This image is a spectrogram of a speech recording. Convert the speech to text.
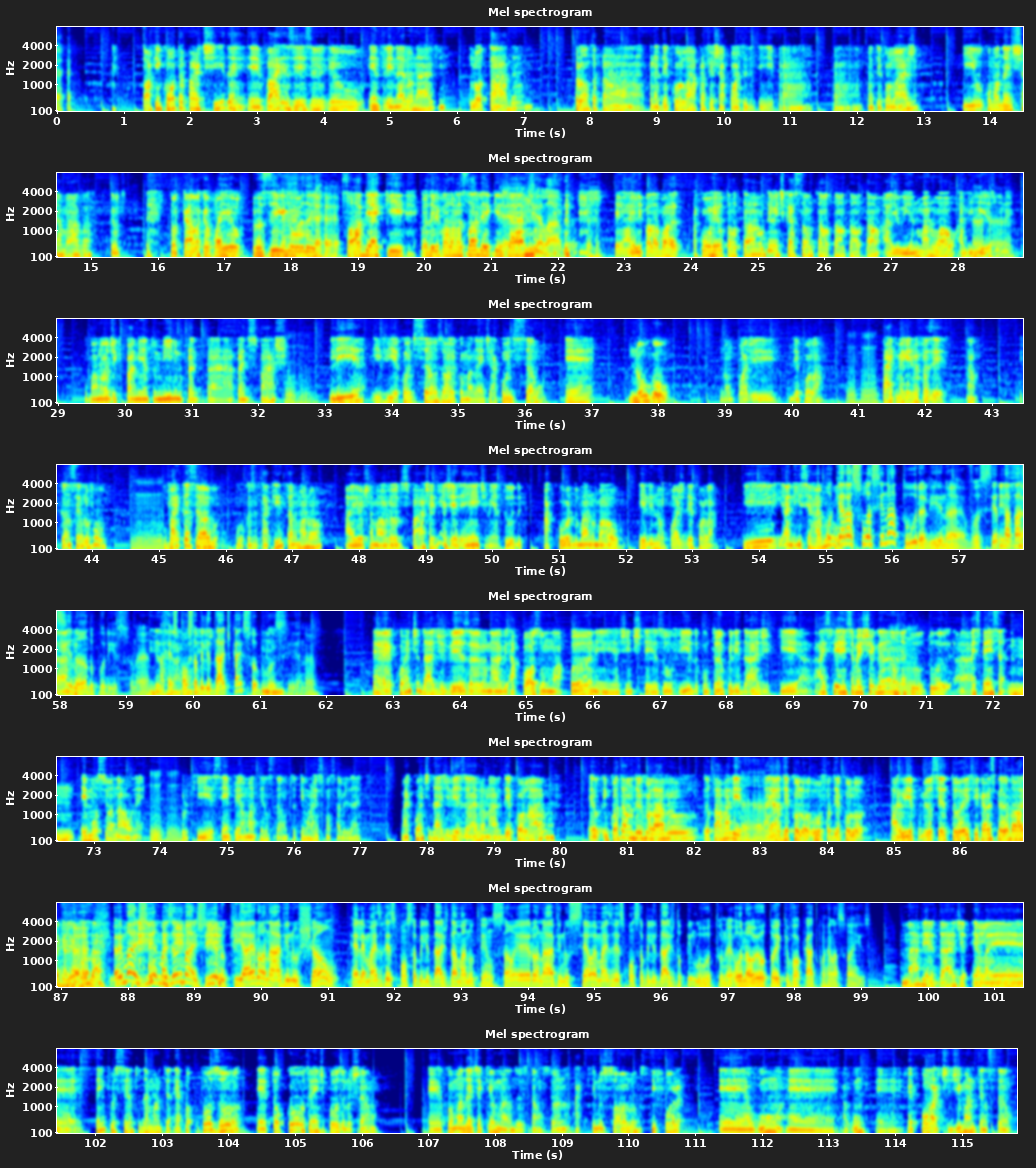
Só que em contrapartida, é, várias vezes eu, eu entrei na aeronave, lotada, pronta para decolar, para fechar a porta e para decolagem. E o comandante chamava, eu tocava a campainha, eu prossiga, comandante, sobe aqui. Quando ele falava sobe aqui, já É, me gelava. é, aí ele falava, ó, acorreu tal, tal, deu indicação tal, tal, tal, tal. Aí eu ia no manual ali mesmo, né? O manual de equipamento mínimo para despacho, Uhum. lia e via condições. Olha, comandante, a condição é no go. Não pode decolar. Uhum. Tá, e como é que a gente vai fazer? Não, cancela o voo. Uhum. Vai cancelar o voo. Tá aqui, tá no manual. Aí eu chamava já o despacho, aí vinha gerente, vinha tudo. A cor do manual, ele não pode decolar. E ali É encerrava o porque era a sua assinatura ali, né? Você Exato. assinando por isso, né? A Exatamente. responsabilidade cai sobre Uhum. você, né? É, quantidade de vezes a aeronave, após uma pane, a gente ter resolvido com tranquilidade, que a, a experiência vai chegando, Uhum. né? Tu, tu- a a experiência hum, emocional, né? Uhum. Porque sempre é uma tensão, tu tem uma responsabilidade. Mas a quantidade de vezes a aeronave decolava, eu- enquanto ela não decolava, eu, eu tava ali. Aham. Aí ela decolou, ufa, decolou. Aí eu ia pro meu setor e ficava esperando a hora que ela ia pousar. Eu imagino, mas eu imagino que a aeronave no chão, ela é mais responsabilidade da manutenção e a aeronave no céu é mais responsabilidade do piloto, né? Ou não, eu tô equivocado com relação a isso. Na verdade, ela é 100% da manutenção. É, pousou, é, tocou o trem de pouso no chão, é, comandante, aqui eu mando. Não, senhor, aqui no solo, se for é, algum, é, algum é, reporte de manutenção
